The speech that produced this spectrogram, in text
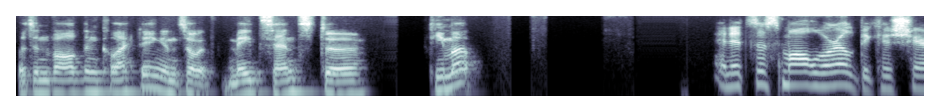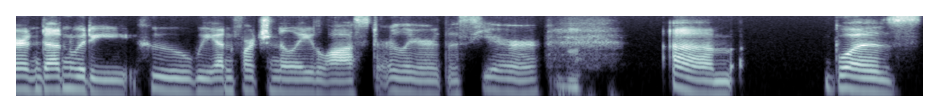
was involved in collecting and so it made sense to team up. And it's a small world because sharon dunwoody who we unfortunately lost earlier this year mm-hmm. um, was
